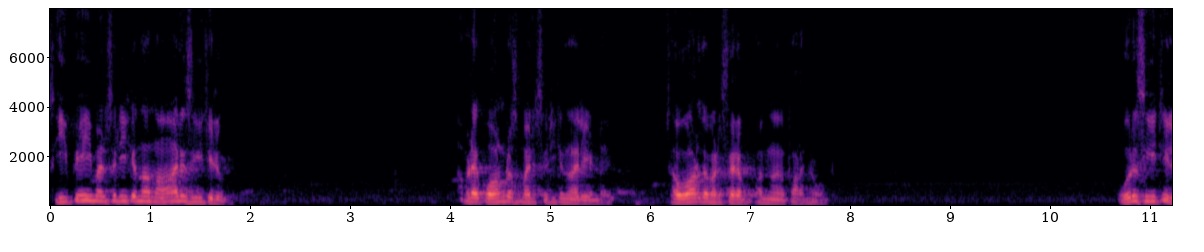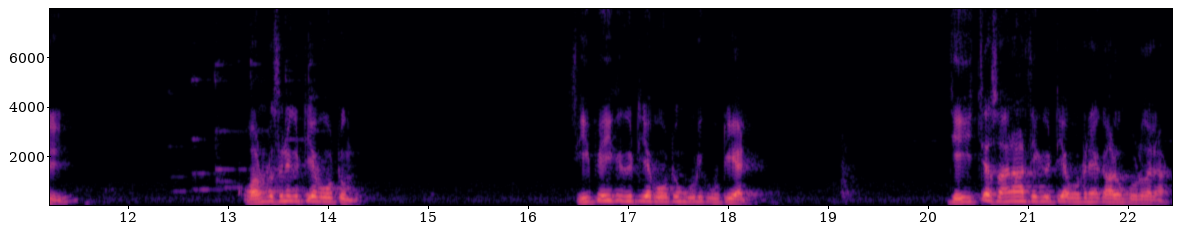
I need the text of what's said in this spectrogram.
സി പി ഐ മത്സരിക്കുന്ന നാല് സീറ്റിലും അവിടെ കോൺഗ്രസ് മത്സരിക്കുന്ന നിലയുണ്ടായി സൗഹാർദ്ദ മത്സരം എന്ന് പറഞ്ഞുകൊണ്ട്. ഒരു സീറ്റിൽ കോൺഗ്രസിന് കിട്ടിയ വോട്ടും സി പി ഐക്ക് കിട്ടിയ വോട്ടും കൂടി കൂട്ടിയാൽ ജയിച്ച സ്ഥാനാർത്ഥിക്ക് കിട്ടിയ വോട്ടിനേക്കാളും കൂടുതലാണ്.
